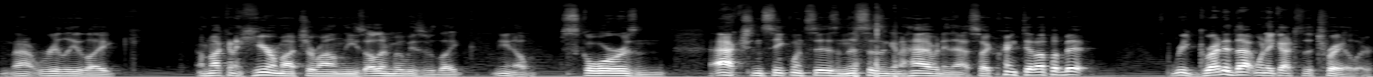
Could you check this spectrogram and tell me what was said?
not really like I'm not gonna hear much around these other movies with like, you know, scores and action sequences, and this isn't gonna have any of that. So I cranked it up a bit. Regretted that when it got to the trailer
